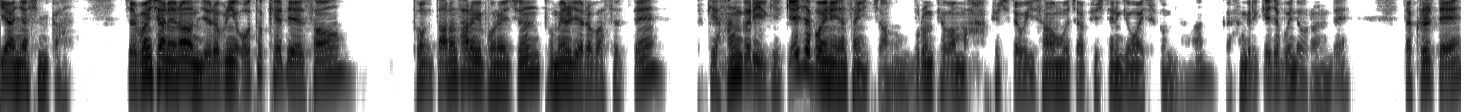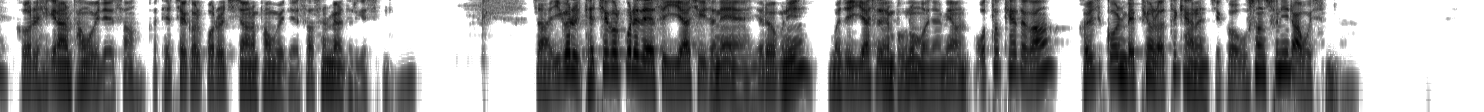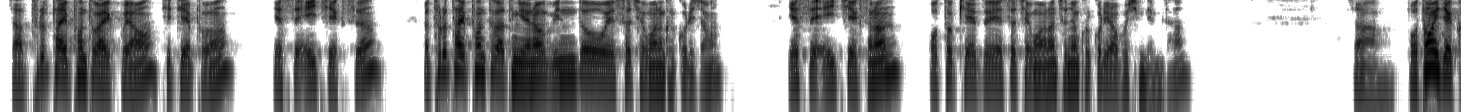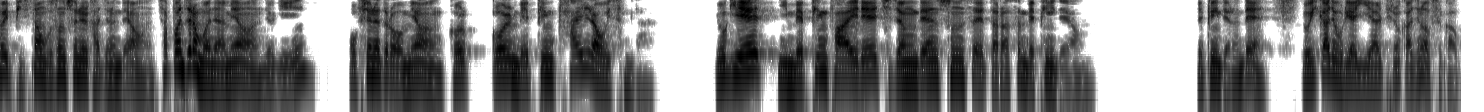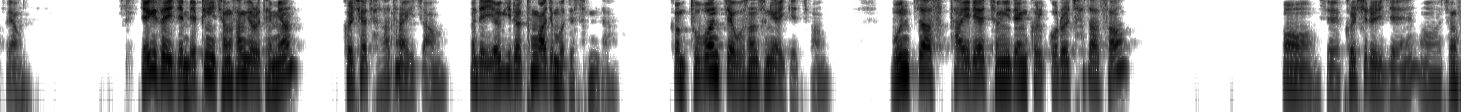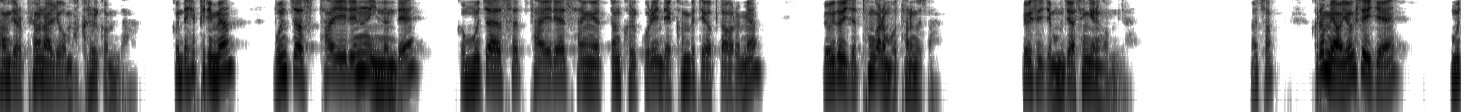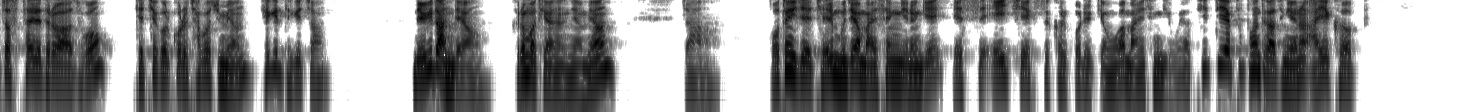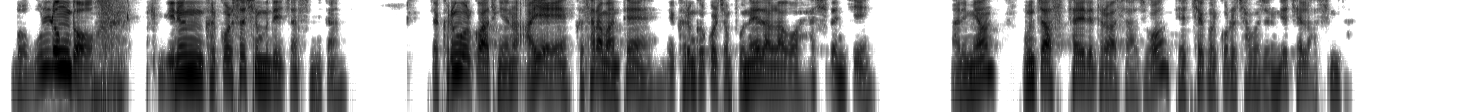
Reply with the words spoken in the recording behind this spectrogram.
예 안녕하십니까? 자, 이번 시간에는 여러분이 오토캐드에서 도, 다른 사람이 보내준 도면을 열어봤을 때 특히 한글이 이렇게 깨져 보이는 현상이 있죠. 물음표가 막 표시되고 이상한 문자가 표시되는 경우가 있을 겁니다. 그러니까 한글이 깨져 보인다고 그러는데 자 그럴 때 그거를 해결하는 방법에 대해서 그 대체 걸꼴을 지정하는 방법에 대해서 설명을 드리겠습니다. 자 이거를 대체 걸꼴에 대해서 이해하시기 전에 여러분이 먼저 이해하셔야 되는 부분은 뭐냐면 오토캐드가 걸꼴 매핑을 어떻게 하는지 그 우선순위라고 있습니다 자, TrueType 폰트가 있고요. TTF, SHX. TrueType 폰트 같은 경우에는 윈도우에서 제공하는 글꼴이죠. SHX는 오토캐드에서 제공하는 전용 글꼴이라고 보시면 됩니다. 자, 보통 이제 거의 비슷한 우선순위를 가지는데요. 첫 번째는 뭐냐면 여기 옵션에 들어오면 글꼴 mapping 파일이라고 있습니다. 여기에 이 mapping 파일에 지정된 순서에 따라서 mapping이 돼요. 매핑이 되는데 여기까지 우리가 이해할 필요까지는 없을 것 같고요. 여기서 이제 매핑이 정상적으로 되면 글씨가 잘 나타나겠죠. 근데 여기를 통과하지 못했습니다. 그럼 두 번째 우선순위가 있겠죠. 문자 스타일에 정의된 글꼴을 찾아서 어 이제 글씨를 이제 어 정상적으로 표현하려고 막 그럴 겁니다. 근데 해필이면 문자 스타일에는 있는데 그 문자 스타일에 사용했던 글꼴이 내 컴퓨터에 없다 그러면 여기도 이제 통과를 못하는 거죠. 여기서 이제 문제가 생기는 겁니다. 맞죠? 그러면 여기서 이제 문자 스타일에 들어가가지고 대체 걸꼴을 잡아주면 해결이 되겠죠. 근데 여기도 안 돼요. 그럼 어떻게 하느냐면 자 보통 이제 제일 문제가 많이 생기는 게 SHX 걸꼴일 경우가 많이 생기고요. TTF 폰트 같은 경우는 아예 그 뭐 울릉도 이런 걸꼴 쓰시는 분들 있지 않습니까? 자 그런 글꼴 같은 경우는 아예 그 사람한테 그런 글꼴 좀 보내달라고 하시든지 아니면 문자 스타일에 들어가셔가지고 대체 글꼴을 잡아주는 게 제일 낫습니다.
